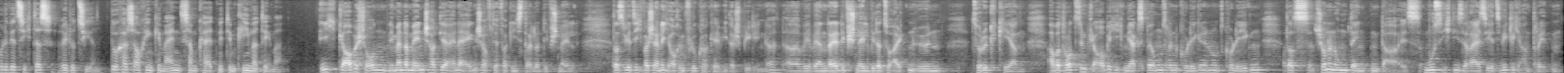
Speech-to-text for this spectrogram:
oder wird sich das reduzieren? Durchaus auch in Gemeinsamkeit mit dem Klimathema. Ich glaube schon. Ich meine, der Mensch hat ja eine Eigenschaft, er vergisst relativ schnell. Das wird sich wahrscheinlich auch im Flugverkehr widerspiegeln. Ja? Wir werden relativ schnell wieder zu alten Höhen zurückkehren. Aber trotzdem glaube ich, ich merke es bei unseren Kolleginnen und Kollegen, dass schon ein Umdenken da ist. Muss ich diese Reise jetzt wirklich antreten?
